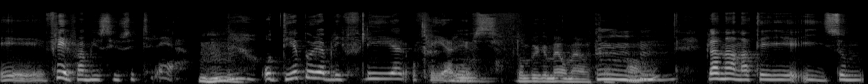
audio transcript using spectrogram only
eh, flerfamiljshus i trä. Och det börjar bli fler och fler hus. De bygger mer och mer trä. Mm. Ja. Bland annat i, i Sum,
